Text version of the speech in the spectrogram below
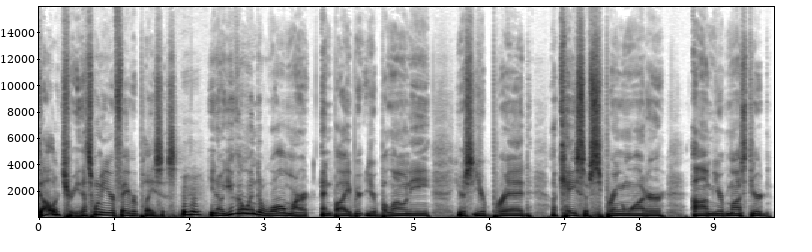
Dollar Tree, that's one of your favorite places. Mm-hmm. You know, you go into Walmart and buy your bologna, your your bread, a case of spring water, um, your mustard,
